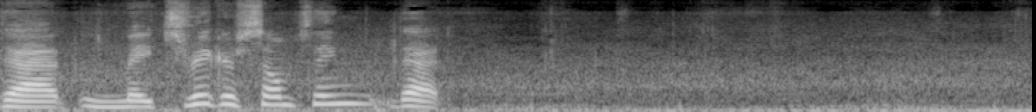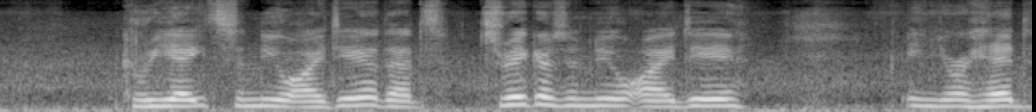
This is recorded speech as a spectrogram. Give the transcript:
that may trigger something that creates a new idea, that triggers a new idea in your head.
